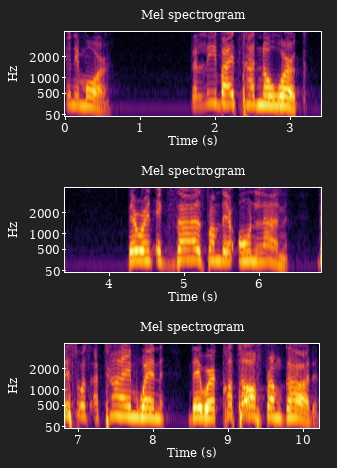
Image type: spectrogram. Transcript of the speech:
anymore. The Levites had no work. They were in exile from their own land. This was a time when they were cut off from God.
